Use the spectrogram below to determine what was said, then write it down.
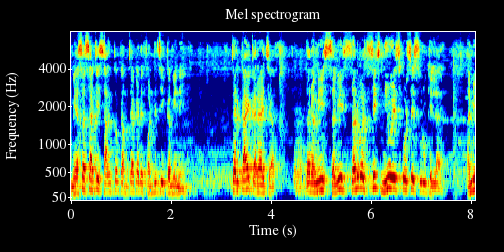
मी अशासाठी सांगतो की आमच्याकडे फंडची कमी नाही. तर काय करायचं? तर आम्ही सगळी सर्व सिक्स न्यू एज कोर्सेस सुरू केला आहे आम्ही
